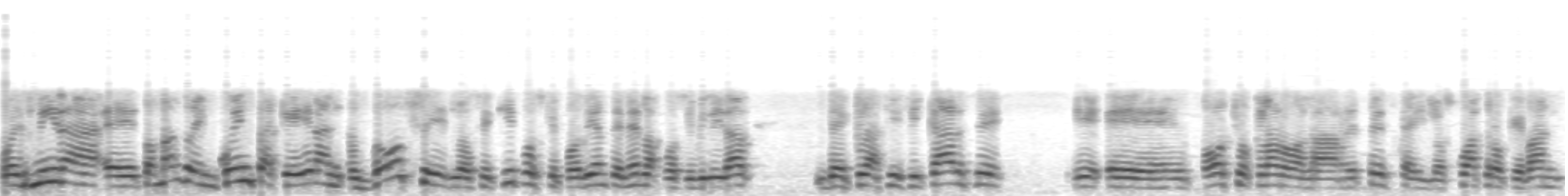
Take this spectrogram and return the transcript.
Pues mira, eh, tomando en cuenta que eran 12 los equipos que podían tener la posibilidad de clasificarse eh, eh, ocho, claro, a la repesca y los cuatro que van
